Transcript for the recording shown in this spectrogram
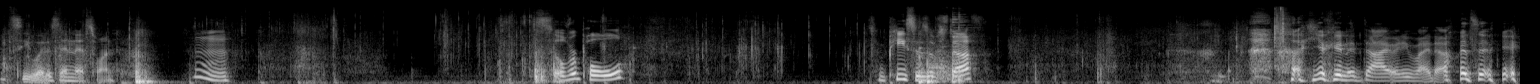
Let's see what is in this one. Hmm. Silver pole. Some pieces of stuff. You're gonna die when you find out what's in here.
